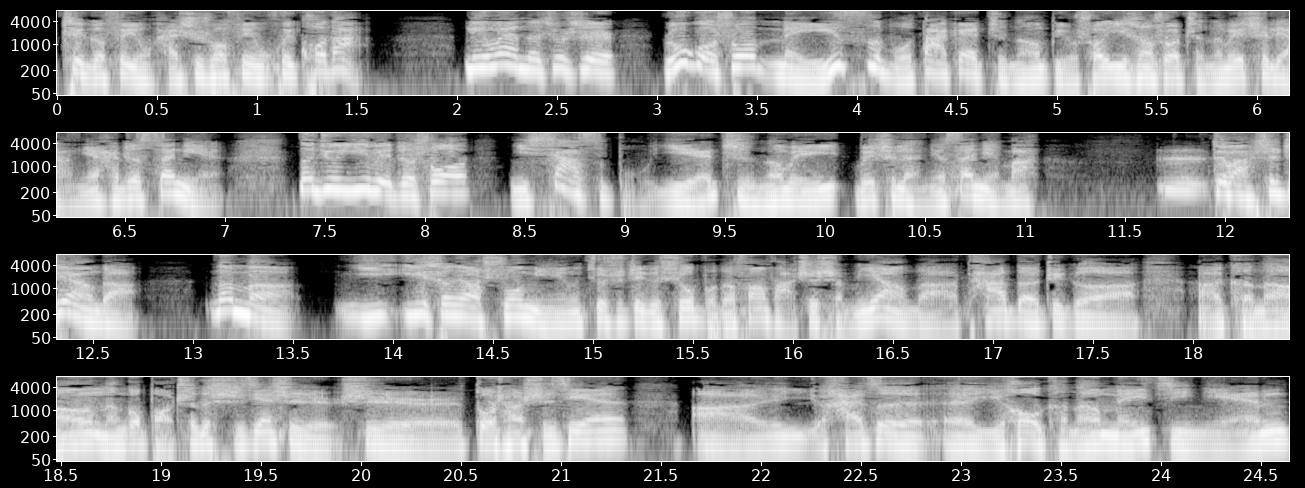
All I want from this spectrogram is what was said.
这个费用？还是说费用会扩大？另外呢，就是如果说每一次补大概只能，比如说医生说只能维持两年还是三年，那就意味着说你下次补也只能维维持两年三年吧，嗯，对吧？是这样的。那么。医医生要说明，就是这个修补的方法是什么样的，它的这个啊，可能能够保持的时间是是多长时间啊？孩子呃，以后可能每几年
